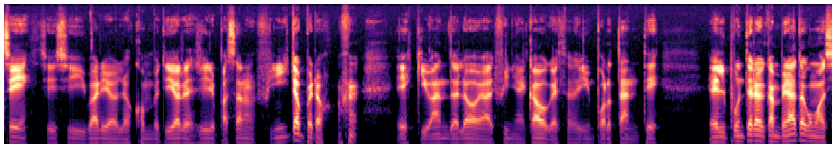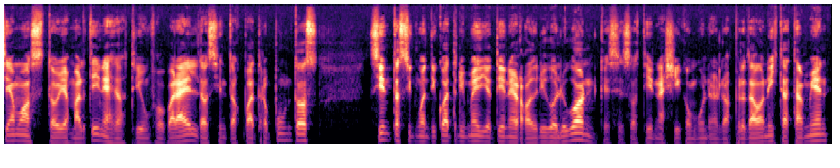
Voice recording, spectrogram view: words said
Sí, sí, sí, varios de los competidores sí le pasaron finito, pero esquivándolo al fin y al cabo, que eso es importante. El puntero del campeonato, como decíamos, Tobias Martínez, dos triunfos para él, 204 puntos. 154 y medio tiene Rodrigo Lugón, que se sostiene allí como uno de los protagonistas también.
